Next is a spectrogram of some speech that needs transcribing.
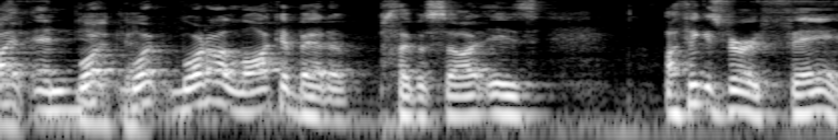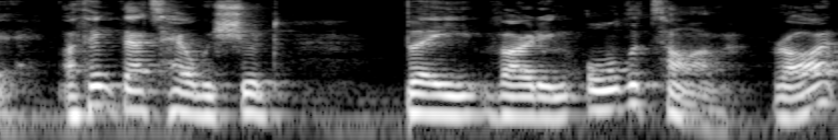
I yeah. and Yeah, what, okay. what, what I like about a plebiscite is I think it's very fair. I think that's how we should be voting all the time, right?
